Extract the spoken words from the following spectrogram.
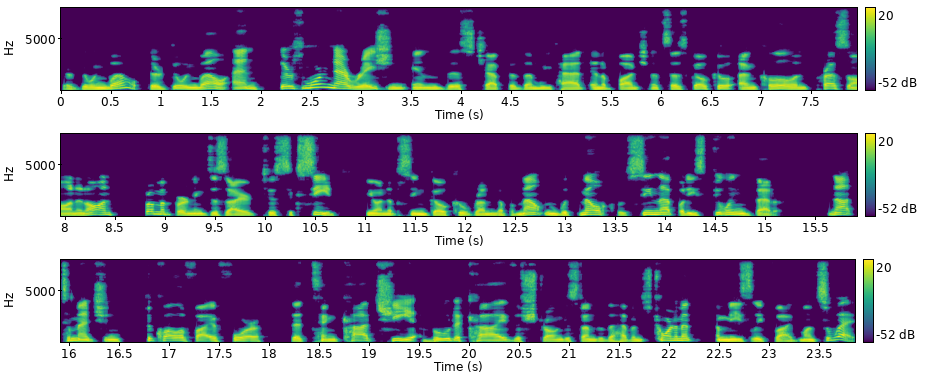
they're doing well. They're doing well. And there's more narration in this chapter than we've had in a bunch. And it says Goku and Krillin press on and on from a burning desire to succeed. You end up seeing Goku running up a mountain with milk. We've seen that, but he's doing better. Not to mention to qualify for the Tenkaichi Budokai, the strongest under the heavens tournament, a measly five months away.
